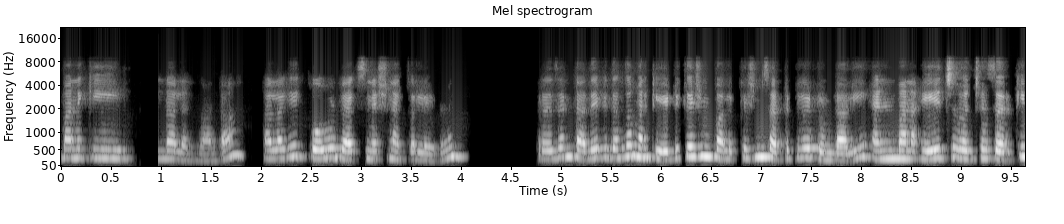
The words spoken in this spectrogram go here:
మనకి ఉండాలన్నమాట. అలాగే కోవిడ్ వ్యాక్సినేషన్ అక్కర్లేదు. ప్రజెంట్ అదే విధంగా మనకి ఎడ్యుకేషన్ క్వాలిఫికేషన్ సర్టిఫికేట్ ఉండాలి. అండ్ మన ఏజ్ వచ్చేసరికి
